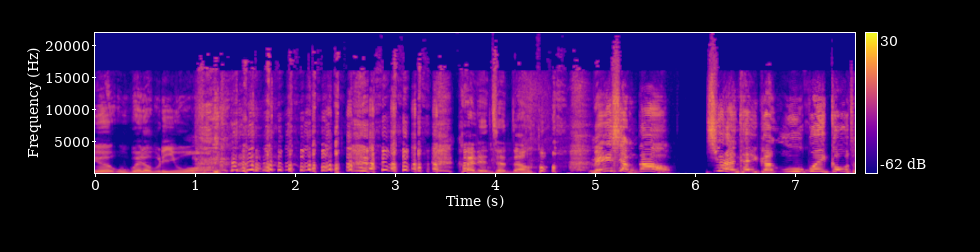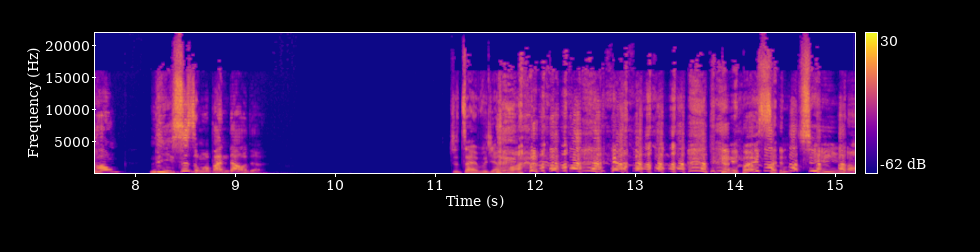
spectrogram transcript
因为乌龟都不理我，快点称赞我！没想到居然可以跟乌龟沟通，你是怎么办到的？就再也不讲话。你会生气吗？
